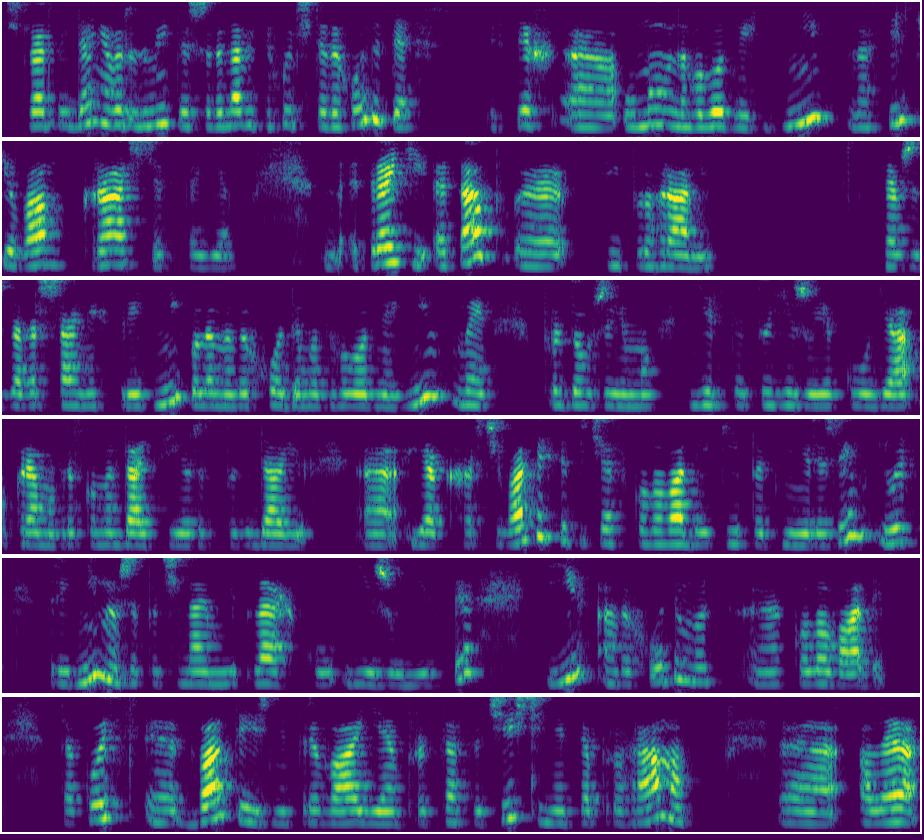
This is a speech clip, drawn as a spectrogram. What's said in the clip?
четвертий день ви розумієте, що ви навіть не хочете виходити з цих умовно голодних днів, настільки вам краще стає. Третій етап цій програмі. Це вже завершальних три дні, коли ми виходимо з голодних днів. Ми продовжуємо їсти ту їжу, яку я окремо в рекомендації розповідаю, е, як харчуватися під час коловади, який питний режим. І ось три дні ми вже починаємо легку їжу їсти і е, виходимо з е, коловади. Так ось два тижні триває процес очищення, ця програма, але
